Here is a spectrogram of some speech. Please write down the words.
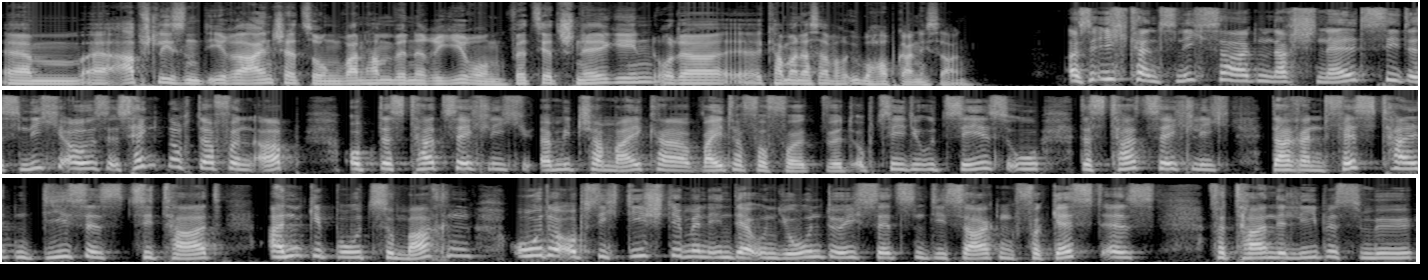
Ähm, äh, abschließend Ihre Einschätzung. Wann haben wir eine Regierung? Wird es jetzt schnell gehen oder kann man das einfach überhaupt gar nicht sagen? Also ich kann es nicht sagen, nach schnell sieht es nicht aus. Es hängt noch davon ab, ob das tatsächlich äh, mit Jamaika weiterverfolgt wird, ob CDU, CSU das tatsächlich daran festhalten, dieses Zitat Angebot zu machen oder ob sich die Stimmen in der Union durchsetzen, die sagen, vergesst es, vertane Liebesmüh,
